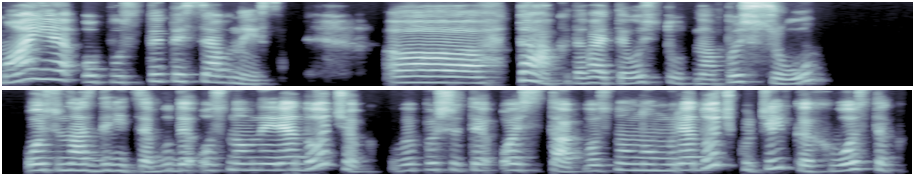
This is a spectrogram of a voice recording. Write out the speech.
має опуститися вниз. Е, так, давайте ось тут напишу. Ось у нас, дивіться, буде основний рядочок. Ви пишете ось так. В основному рядочку тільки хвостик,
